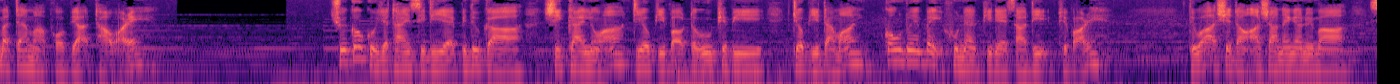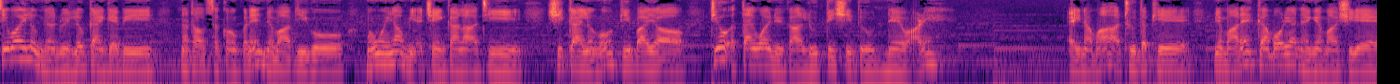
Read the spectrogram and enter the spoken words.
မှတ်တမ်းမှာဖော်ပြထားပါတယ်။ရွှေကုတ်ကိုရထိုင်းစီတီရဲ့ပြည်သူကရှီကိုင်းလွန်အားတရုတ်ပြည်ပေါတအူးဖြစ်ပြီးတရုတ်ပြည်တောင်ပိုင်းကုန်းတွင်းပိတ်ဟူနန်ပြည်နယ်ဇာတိဖြစ်ပါတယ်။ သူဟာရှစ်တောင်အာရှနိုင်ငံတွေမှာစီးပွားရေးလုပ်ငန်းတွေလုပ်ကိုင်ခဲ့ပြီး2019ခုနှစ်မြန်မာပြည်ကိုမဝင်ရောက်မီအချိန်ကာလအထိရှီကိုင်လွန်ကိုပြည်ပရောက်တရုတ်အတိုင်းဝိုင်းတွေကလူသိရှိသူနေပါတယ်။အဲ့နောက်မှာအထူးသဖြင့်မြန်မာနဲ့ကမ္ဘောဒီးယားနိုင်ငံမှာရှိတဲ့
